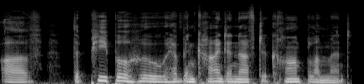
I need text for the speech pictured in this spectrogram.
of the people who have been kind enough to compliment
